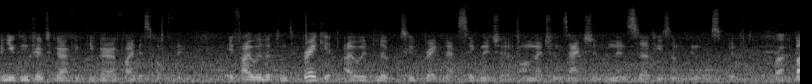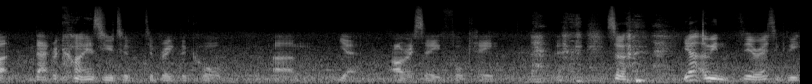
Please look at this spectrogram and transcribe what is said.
and you can cryptographically verify this whole thing. If I were looking to break it, I would look to break that signature on that transaction and then serve you something was spoofed. Right. But that requires you to, to break the core, um, yeah, RSA 4K. so, yeah, I mean, theoretically,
